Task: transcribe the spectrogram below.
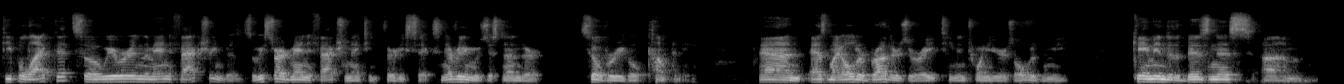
people liked it. So we were in the manufacturing business. So we started manufacturing in 1936 and everything was just under Silver Eagle Company. And as my older brothers, who are 18 and 20 years older than me, came into the business, um,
